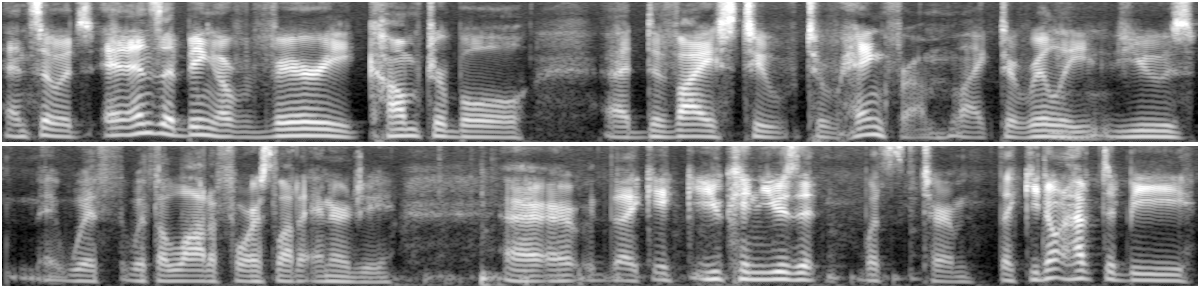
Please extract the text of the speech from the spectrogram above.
and so it's it ends up being a very comfortable uh, device to to hang from, like to really Mm-hmm. use with with a lot of force, a lot of energy. Uh, like it, you can use it. What's the term? Like you don't have to be.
